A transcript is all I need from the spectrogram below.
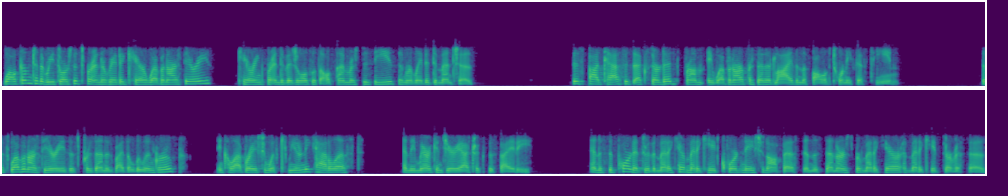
Welcome to the Resources for Integrated Care webinar series, Caring for Individuals with Alzheimer's Disease and Related Dementias. This podcast is excerpted from a webinar presented live in the fall of 2015. This webinar series is presented by the Lewin Group in collaboration with Community Catalyst and the American Geriatric Society and is supported through the Medicare Medicaid Coordination Office in the Centers for Medicare and Medicaid Services.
